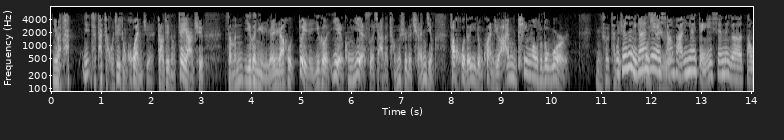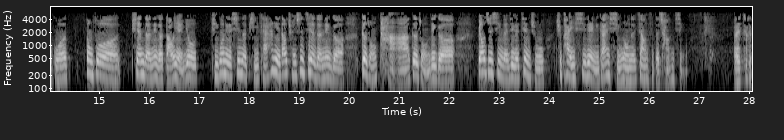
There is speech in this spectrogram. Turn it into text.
你看他，你他找这种幻觉，找这种这样去，怎么一个女人，然后对着一个夜空夜色下的城市的全景，他获得一种幻觉，I'm king of the world。你说他？我觉得你刚才这个想法应该给一些那个岛国动作。片的那个导演又提供那个新的题材，他可以到全世界的那个各种塔啊，各种这个标志性的这个建筑去拍一系列你刚才形容的这样子的场景。哎，这个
